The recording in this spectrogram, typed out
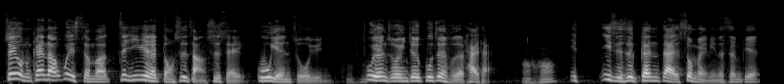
所以我们看到为什么振兴医院的董事长是谁？辜严倬云，辜严倬云就是辜政府的太太。哦吼，一一直是跟在宋美龄的身边，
